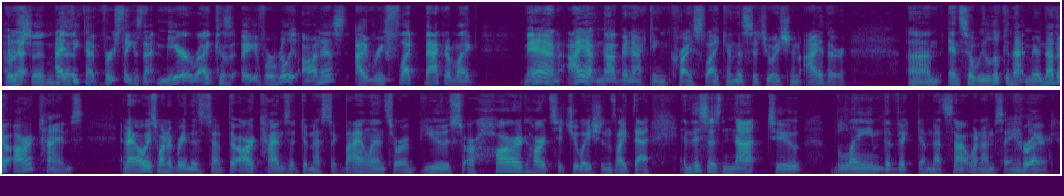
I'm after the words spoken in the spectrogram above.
person I, think that first thing is that mirror, right? Because if we're really honest, I reflect back. And I'm like, man, I have not been acting Christ-like in this situation either. Um, and so we look in that mirror. Now there are times, and I always want to bring this up. There are times of domestic violence or abuse or hard, hard situations like that. And this is not to blame the victim. That's not what I'm saying Correct. there.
